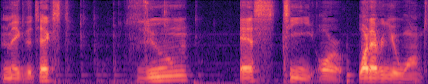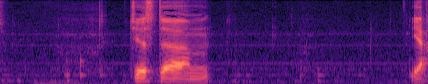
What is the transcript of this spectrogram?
and make the text zoom st or whatever you want. Just, um, yeah,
